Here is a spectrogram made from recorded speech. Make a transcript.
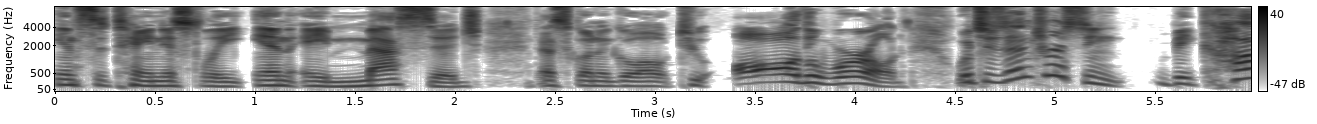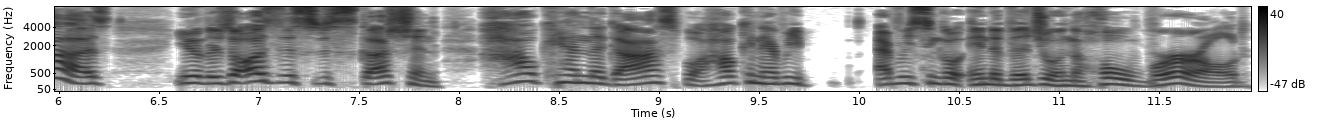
instantaneously in a message that's going to go out to all the world, which is interesting because you know there's always this discussion: how can the gospel, how can every every single individual in the whole world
